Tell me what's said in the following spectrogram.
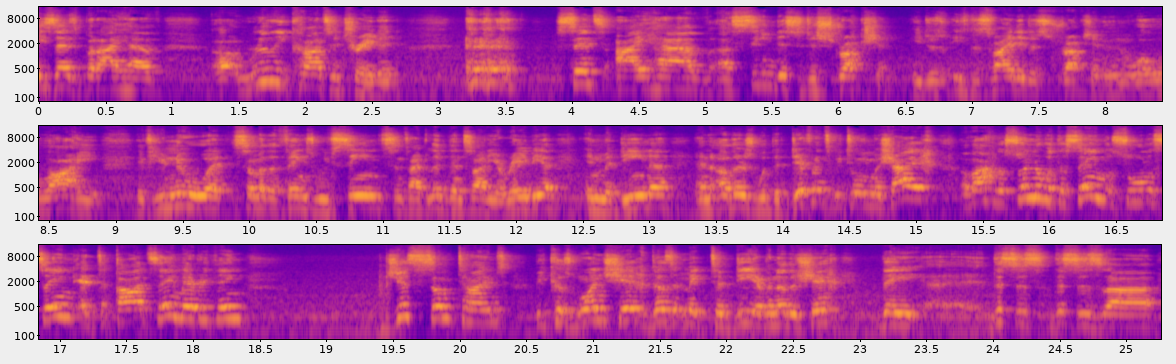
he says but I have uh, really concentrated since I have uh, seen this destruction. He just he's decided destruction. And wallahi, if you knew what some of the things we've seen since I've lived in Saudi Arabia, in Medina, and others with the difference between mashayikh of Ahl Sunnah with the same usul, same i'tiqad, same everything, just sometimes because one sheikh doesn't make tabdi of another sheikh, they uh, this is this is uh,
